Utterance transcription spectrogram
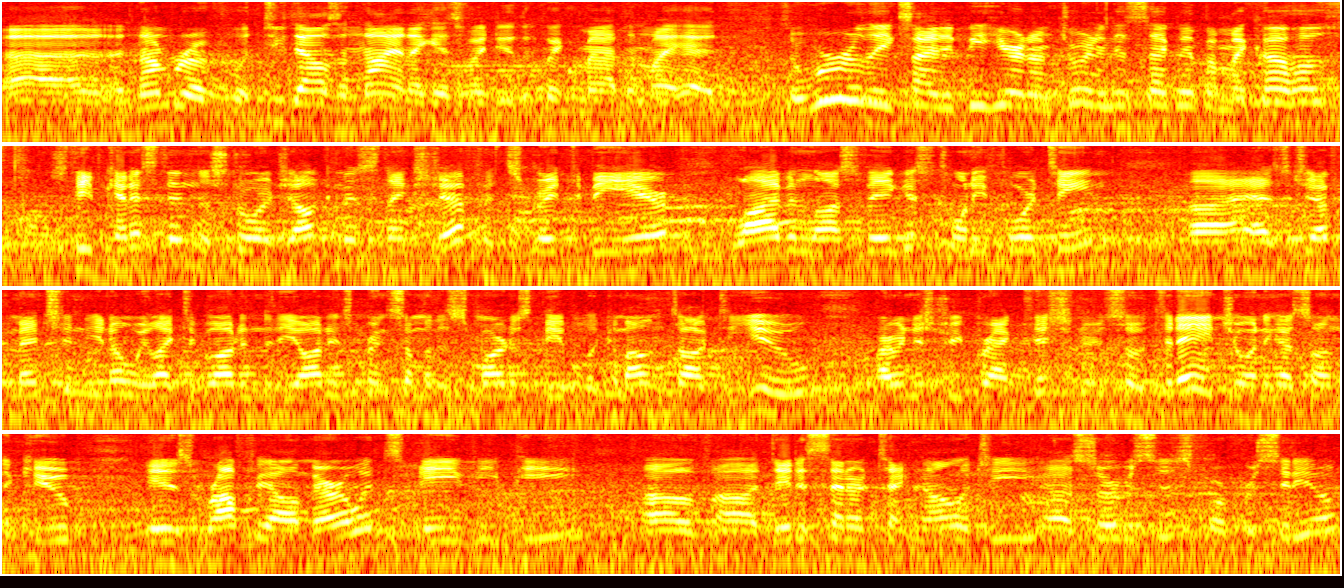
uh, a number of, what, 2009, I guess, if I do the quick math in my head. So we're really excited to be here, and I'm joining this segment by my co-host. Steve Kenniston, the Storage Alchemist. Thanks, Jeff. It's great to be here, live in Las Vegas 2014. Uh, as Jeff mentioned, you know, we like to go out into the audience, bring some of the smartest people to come out and talk to you, our industry practitioners. So today, joining us on theCUBE is Raphael Meyerowitz, AVP of uh, data center technology uh, services for Presidio.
